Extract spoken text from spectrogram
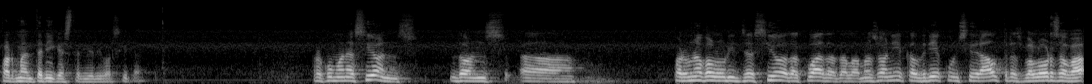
per mantenir aquesta biodiversitat. Recomanacions? Doncs eh, per una valorització adequada de l'Amazònia caldria considerar altres valors a,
